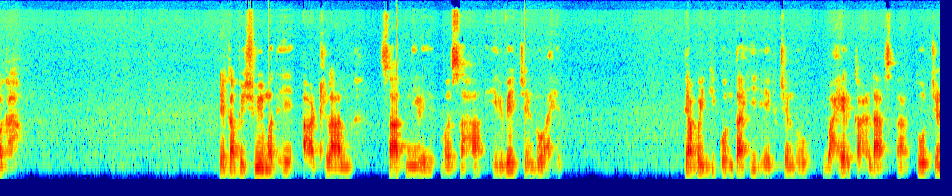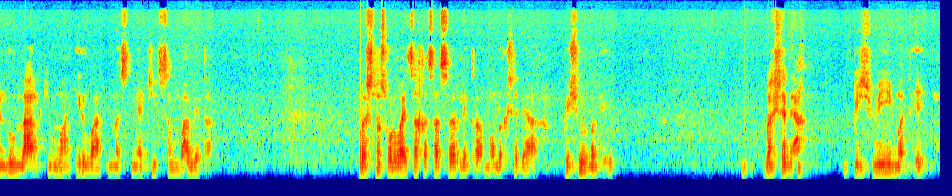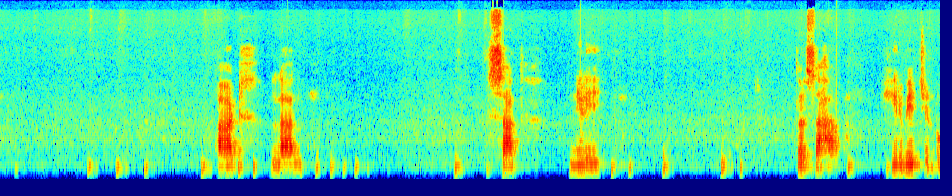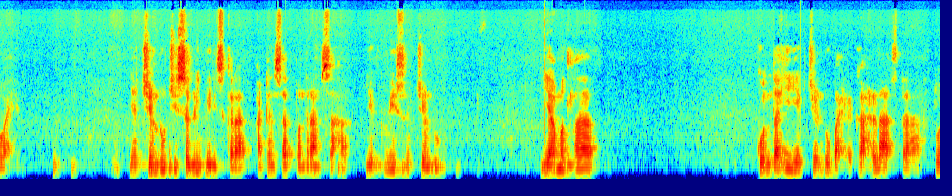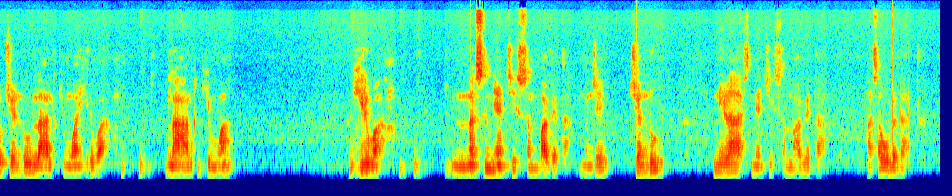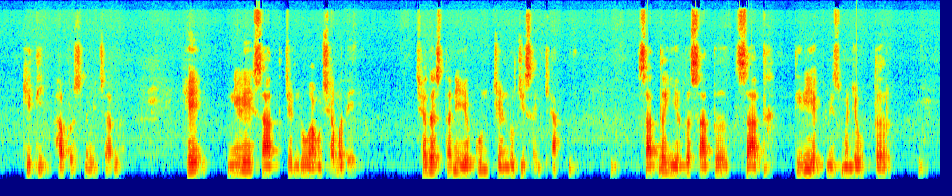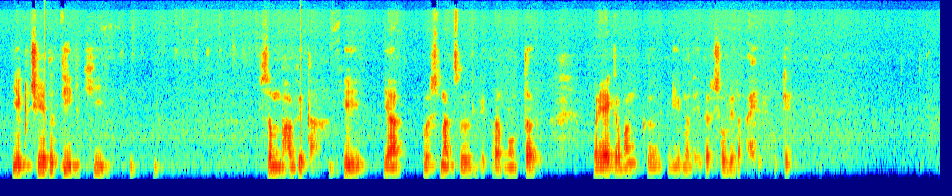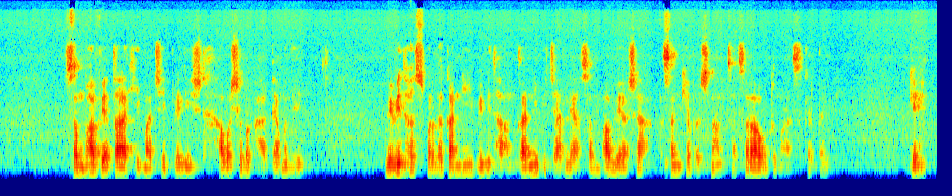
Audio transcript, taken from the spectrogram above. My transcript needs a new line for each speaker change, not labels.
बघा. एका पिशवीमध्ये आठ लाल सात निळे व सहा हिरवे चेंडू आहेत. त्यापैकी कोणताही एक चेंडू बाहेर काढला असता तो चेंडू लाल किंवा हिरवा नसण्याची संभाव्यता. प्रश्न सोडवायचा कसा सर? लेकरांनो लक्ष द्या. पिशवीमध्ये लक्ष द्या. पिशवीमध्ये आठ लाल. सात निळे. तर सहा हिरवे चेंडू आहेत. या चेंडूची सगळी बेरीज करा. आठ सात पंधरा सहा एकवीस चेंडू. यामधला कोणताही एक चेंडू बाहेर काढला असता तो चेंडू लाल किंवा हिरवा. लाल किंवा हिरवा नसण्याची संभाव्यता म्हणजे चेंडू निळा असण्याची संभाव्यता असा उलट अर्थ किती? हा प्रश्न विचारला. हे निळे सात चेंडू अंशामध्ये छेदस्थानी एकूण चेंडूची संख्या सात एक सात सात तिरी एकवीस म्हणजे उत्तर. एक छेद तीन ही संभाव्यता हे या प्रश्नाचं लेकरांनो उत्तर पर्याय क्रमांक डी मध्ये दर्शवलेलं आहे. ओके. संभाव्यता ही माझी प्लेलिस्ट अवश्य बघा. त्यामध्ये विविध स्पर्धकांनी विविध अंगांनी विचारल्या संभाव्य अशा असंख्य प्रश्नांचा सराव तुम्हाला करता येईल. ओके.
